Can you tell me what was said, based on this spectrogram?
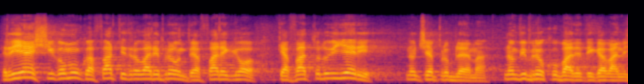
riesci comunque a farti trovare pronto e a fare che ha fatto lui ieri, non c'è problema. Non vi preoccupate di Cavani,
